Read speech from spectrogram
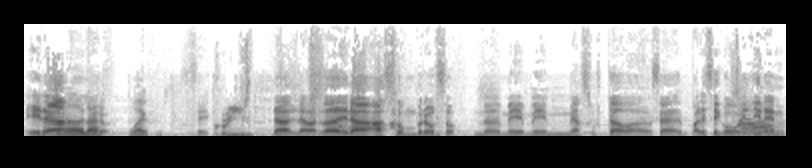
era. Personado las pero- waifus. Sí. La, la verdad era asombroso. Me, me, me asustaba. O sea, parece como que tienen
